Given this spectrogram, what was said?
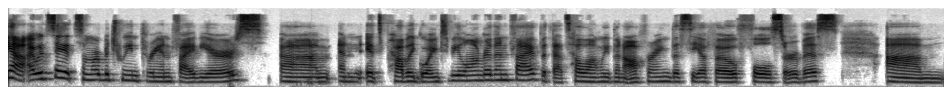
Yeah, I would say it's somewhere between three and five years. Um, and it's probably going to be longer than five, but that's how long we've been offering the CFO full service um,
